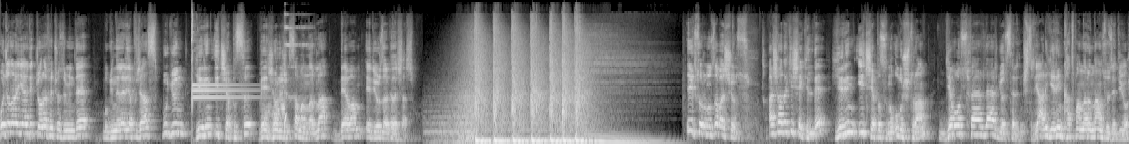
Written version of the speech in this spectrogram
Hocalara geldik coğrafya çözümünde. Bugün neler yapacağız? Bugün yerin iç yapısı ve jeolojik zamanlarla devam ediyoruz arkadaşlar. İlk sorumuzla başlıyoruz. Aşağıdaki şekilde yerin iç yapısını oluşturan geosferler gösterilmiştir. Yani yerin katmanlarından söz ediyor.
